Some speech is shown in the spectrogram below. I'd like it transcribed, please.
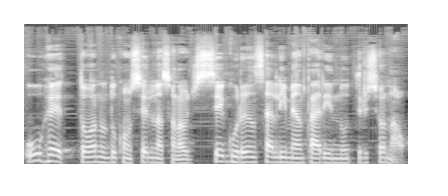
o retorno do Conselho Nacional de Segurança Alimentar e Nutricional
